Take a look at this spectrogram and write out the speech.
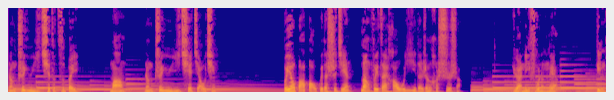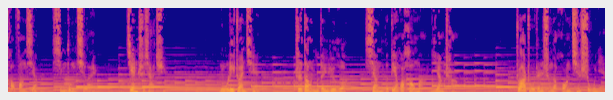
能治愈一切的自卑，忙能治愈一切矫情。不要把宝贵的时间浪费在毫无意义的人和事上。远离负能量，定好方向，行动起来，坚持下去，努力赚钱，直到你的余额像你的电话号码一样长。抓住人生的黄金十五年。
